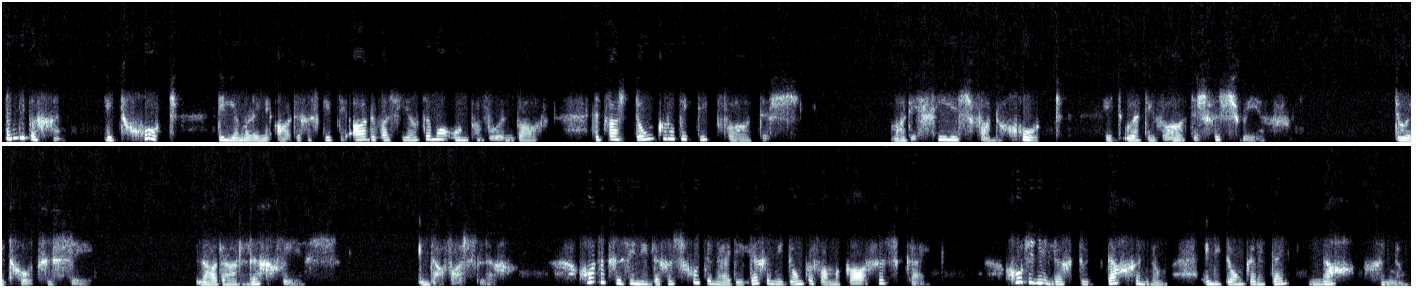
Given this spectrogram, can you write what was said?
In die begin het God die hemel en die aarde geskep. Die aarde was heeltemal onbewoonbaar. Dit was donker op die diep waters. Maar die gees van God het oor die waters gesweef. Toe het God gesê: "Laat daar lig wees." En daar was lig. God het gesien die lig is goed en hy het die lig en die donker van mekaar geskei. God het die lig toe dag genoem en die donkerheid nag genoem.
